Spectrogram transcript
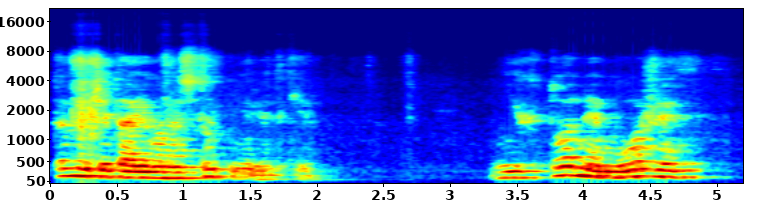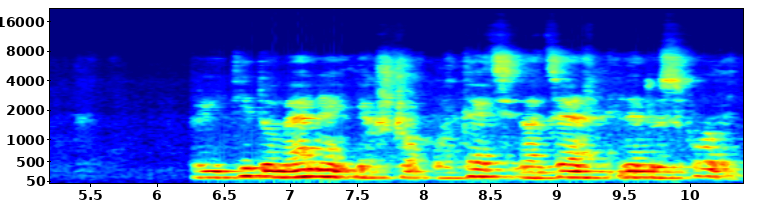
то ми читаємо наступні рядки. Ніхто не може прийти до мене, якщо Отець на це не дозволить.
